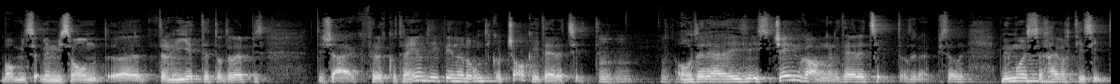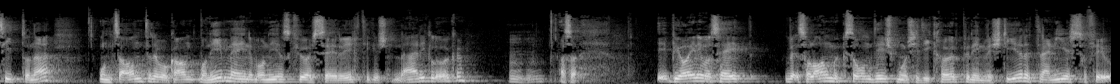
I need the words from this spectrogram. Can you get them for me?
wo mein, wenn mein Sohn äh, trainiert hat oder etwas, das ist vielleicht trainieren und ich bin eine Runde joggen in dieser Zeit. Mhm. Mhm. Oder äh, ins Gym gegangen in dieser Zeit oder etwas. Oder? Man muss sich einfach diese Zeit nehmen. Und das andere, wo, ganz, wo ich meine, wo ich das Gefühl habe, ist sehr wichtig, ist die Ernährung schauen. Mhm. Also, ich bin einer, der sagt, solange man gesund ist, musst du in deinen Körper investieren, trainierst so viel,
